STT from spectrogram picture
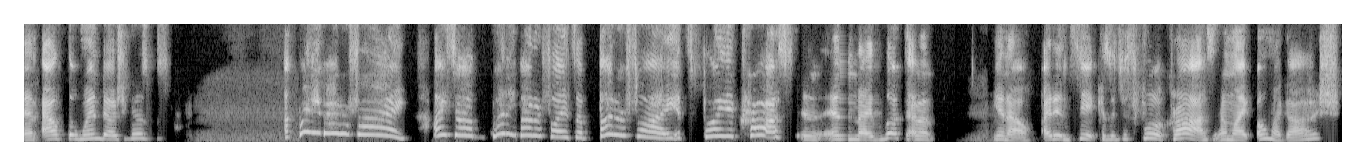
and out the window she goes a Gwenny butterfly! I saw a Gwenny butterfly. It's a butterfly. It's flying across. And, and I looked and, I'm, you know, I didn't see it because it just flew across. And I'm like, oh my gosh.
